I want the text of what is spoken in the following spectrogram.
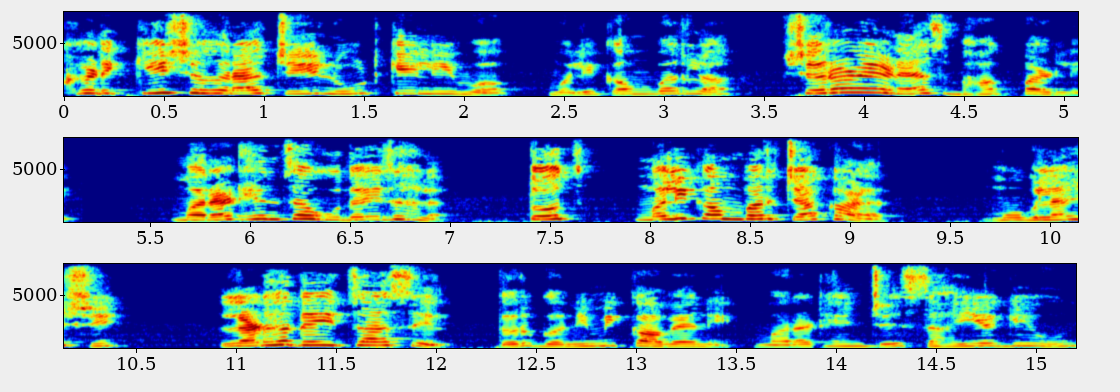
खडकी शहराची लूट केली व मलिक अंबरला शरण येण्यास भाग पाडले. मराठ्यांचा उदय झाला. तोच मलिक अंबरच्या काळात. मोगलांशी लढा द्यायचा असेल तर गनिमी काव्याने मराठ्यांचे सहाय्य घेऊन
